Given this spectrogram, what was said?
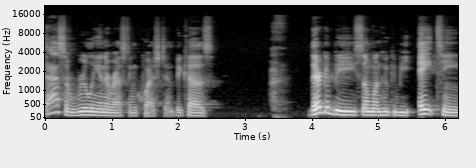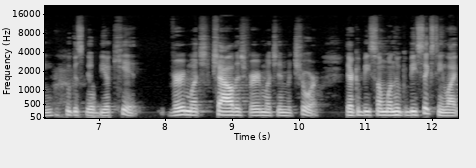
That's a really interesting question because there could be someone who could be 18 who could still be a kid, very much childish, very much immature. There could be someone who could be 16, like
